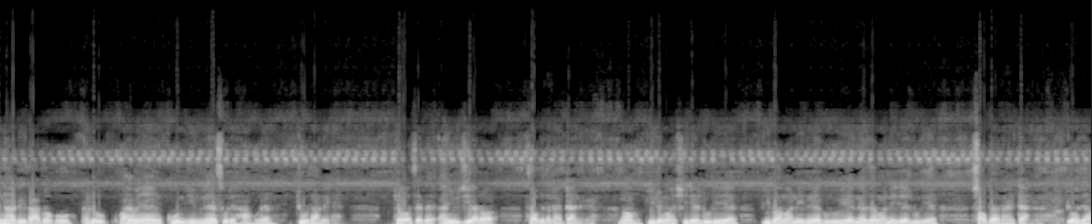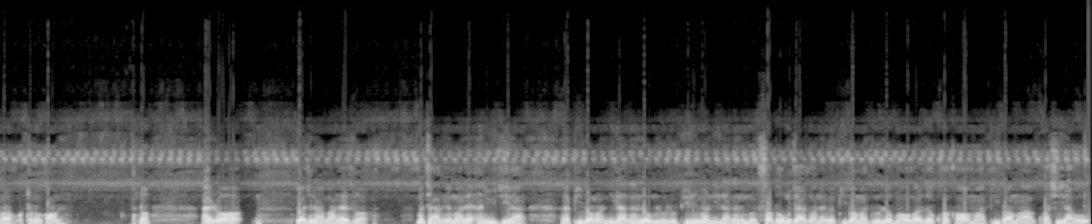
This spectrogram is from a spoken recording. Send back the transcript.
အညာဒေတာအတွက်ကိုဘယ်လိုဝိုင်းဝန်းကူညီမလဲဆိုတဲ့ဟာကိုလည်းကြိုးစားနေတယ်။လောဆယ်ပဲ UNG ကတော့စောက်ပြဿနာတက်နေတယ်နော်။ပြည်တွင်းမှာရှိတဲ့လူတွေရဲ့ပြည်ပမှာနေတဲ့လူတွေရဲ့နေဆက်မှာနေတဲ့လူတွေရဲ့စောက်ပြဿနာတက်နေတယ်။ပြောကြတာကတော့တော်တော်ကောင်းတယ်နော်။အဲ့တော့ပြောချင်တာပါလဲဆိုတော့မကြခင်မှာလဲ UNG ကပြည်ပမှာနီလာခံလုပ်မလို့လို့ပြည်တွင်းမှာနီလာခံလုပ်မလို့စောက်သုံးမကြစွာနဲ့ပဲပြည်ပမှာသူတို့လုပ်မှာပေါ့။ဘာလို့ဆိုခွက်ခောက်အောင်မှာပြည်ပမှာခွက်ရှိတာကို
